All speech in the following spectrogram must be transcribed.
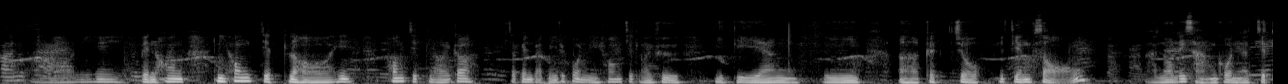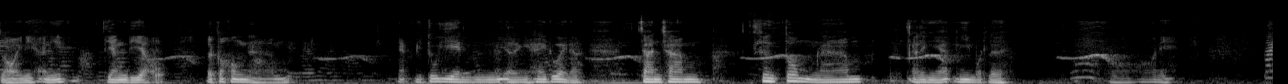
อ๋อหนูอ๋อขายนี่เป็นห้องนี่ห้องเจ็ดร้อยห้องเจ็ดร้อยก็ จะเป็นแบบนี้ทุกคนนี่ห้องเจ็ดร้อยคือ มีเตียง มีเอ่อกระจก มีเตียงสองอ่านอนได้สามคนนะเจ็ดร้อยนี่อันนี้เตียงเดี่ยวแล้วก็ห้องน้ำเนี่ยมีตู้เย็นมีอะไรอย่างงี้ให้ด้วยนะ จานชามเครื่องต้มน้ำอะไรเงี้ยมีหมดเลยอ๋อนี่ถ้า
